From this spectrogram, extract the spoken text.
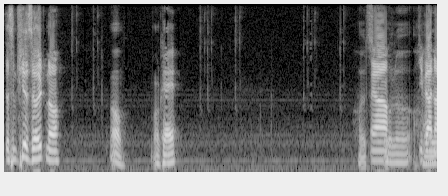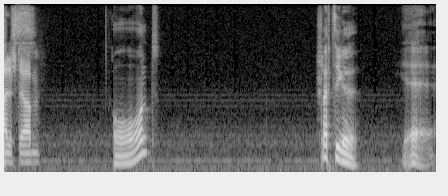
das sind vier Söldner. Oh, okay. Holzkohle. Die werden alle Holz. sterben. Und. Schleifziegel. Yeah.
